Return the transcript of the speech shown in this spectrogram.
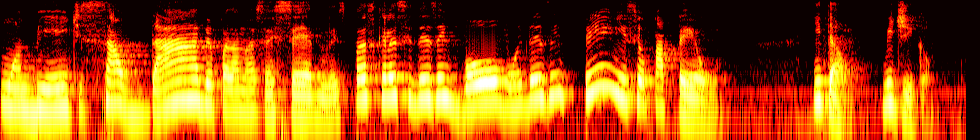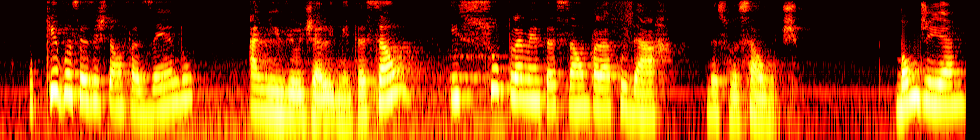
Um ambiente saudável para nossas células, para que elas se desenvolvam e desempenhem seu papel. Então, me digam, o que vocês estão fazendo a nível de alimentação e suplementação para cuidar da sua saúde. Bom dia!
